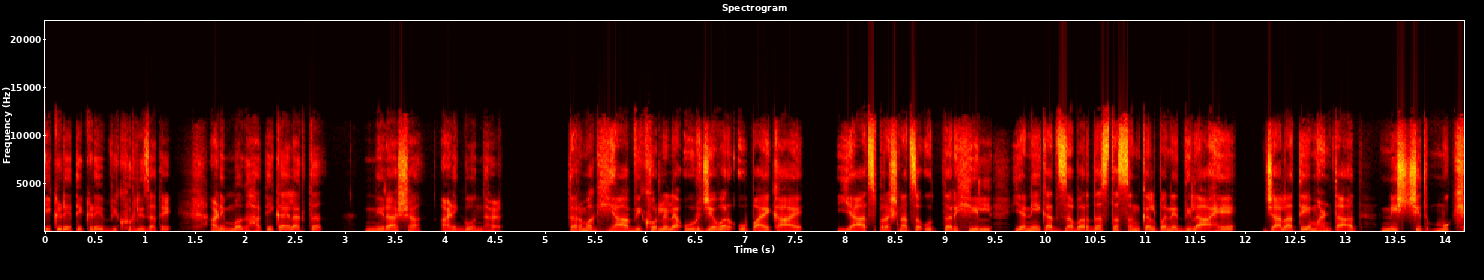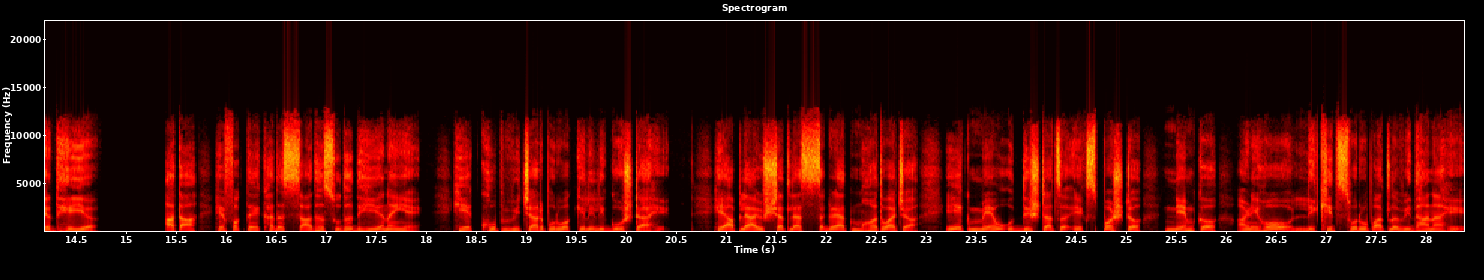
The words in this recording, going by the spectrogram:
इकडे तिकडे विखुरली जाते. आणि मग हाती काय लागतं? निराशा आणि गोंधळ. तर मग ह्या विखुरलेल्या ऊर्जेवर उपाय काय? याच प्रश्नाचं उत्तर हिल यांनी एका जबरदस्त संकल्पने दिलं आहे ज्याला ते म्हणतात निश्चित मुख्य ध्येय. आता हे फक्त एखादं साधं सुधं ध्येय नाहीये. ही एक खूप विचारपूर्वक केलेली गोष्ट आहे. हे आपल्या आयुष्यातल्या सगळ्यात महत्त्वाच्या एकमेव उद्दिष्टाचं एक स्पष्ट नेमकं आणि हो लिखित स्वरूपातलं विधान आहे.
